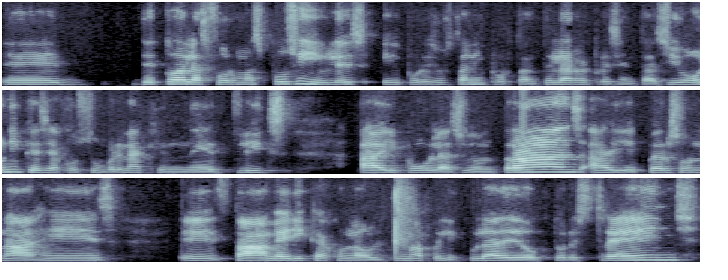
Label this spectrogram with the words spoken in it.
eh, de todas las formas posibles, eh, por eso es tan importante la representación y que se acostumbren a que en Netflix hay población trans, hay personajes, está América con la última película de Doctor Strange,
